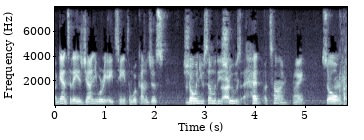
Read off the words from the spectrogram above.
Again, today is January 18th, and we're kind of just showing you some of these exactly. shoes ahead of time, right? So. Yeah.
